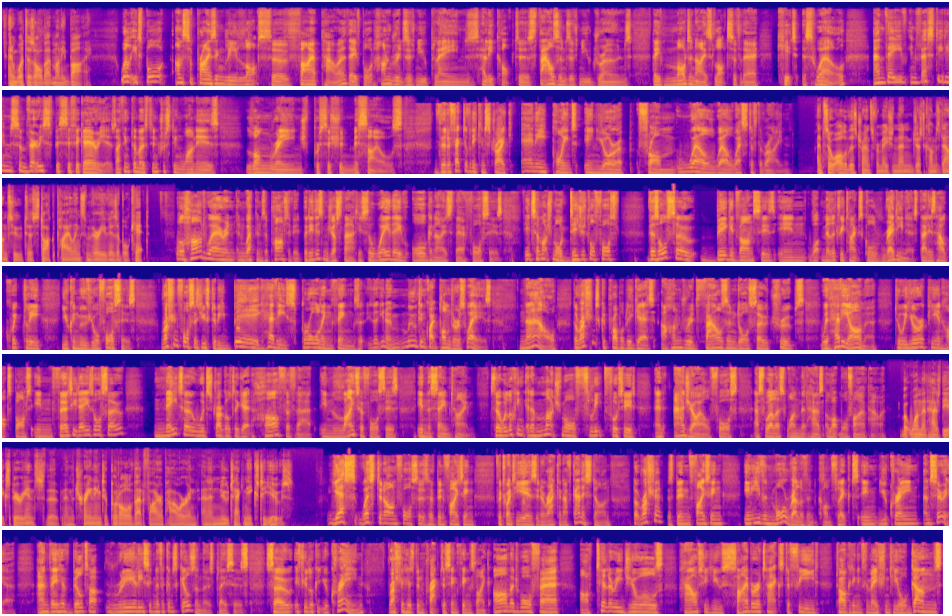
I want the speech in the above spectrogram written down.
And what does all that money buy? Well, it's bought, unsurprisingly, lots of firepower. They've bought hundreds of new planes, helicopters, thousands of new drones. They've modernized lots of their kit as well. And they've invested in some very specific areas. I think the most interesting one is long range precision missiles that effectively can strike any point in Europe from well, well west of the Rhine. And so all of this transformation then just comes down to, to stockpiling some very visible kit. Well, hardware and, and, weapons are part of it, but it isn't just that. It's the way they've organized their forces. It's a much more digital force. There's also big advances in what military types call readiness. That is how quickly you can move your forces. Russian forces used to be big, heavy, sprawling things that, you know, moved in quite ponderous ways. Now, the Russians could probably get 100,000 or so troops with heavy armor to a European hotspot in 30 days or so. NATO would struggle to get half of that in lighter forces in the same time. So we're looking at a much more fleet-footed and agile force, as well as one that has a lot more firepower. But one that has the experience the, and the training to put all of that firepower and, and new techniques to use. Yes, Western armed forces have been fighting for 20 years in Iraq and Afghanistan, but Russia has been fighting in even more relevant conflicts in Ukraine and Syria. And they have built up really significant skills in those places. So if you look at Ukraine, Russia has been practicing things like armored warfare, artillery duels, how to use cyber attacks to feed targeting information to your guns.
